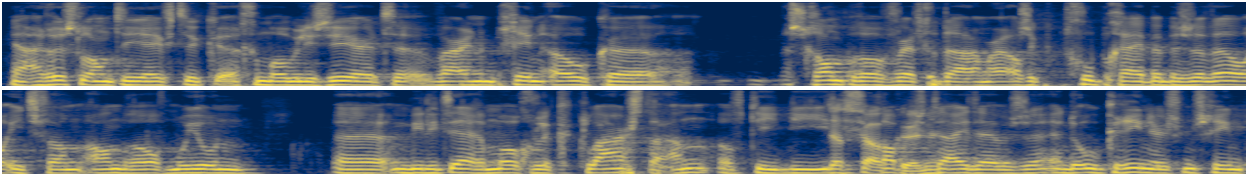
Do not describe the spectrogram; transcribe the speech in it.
Ja, Rusland die heeft natuurlijk gemobiliseerd, waar in het begin ook schamper over werd gedaan. Maar als ik het goed begrijp, hebben ze wel iets van anderhalf miljoen uh, militairen mogelijk klaarstaan. Of die, die capaciteit kunnen. hebben ze. En de Oekraïners misschien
